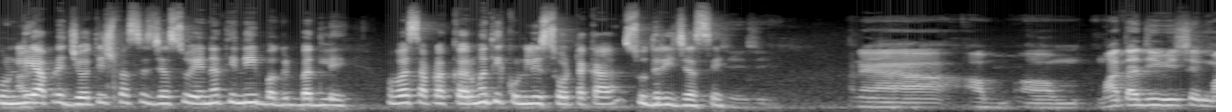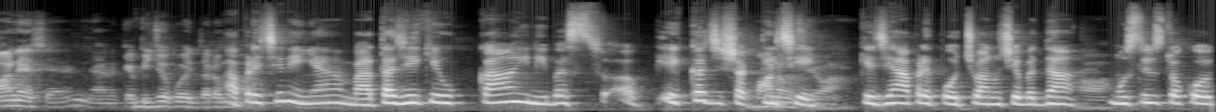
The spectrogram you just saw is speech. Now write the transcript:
કુંડલી આપણે જ્યોતિષ પાસે જશું એનાથી નહીં બદલે. બસ આપણા કર્મથી કુંડલી સો ટકા સુધરી જશે. જી જી. અને માતાજી વિશે માને છે કે બીજો કોઈ ધર્મ આપણે છે ને અહીંયા માતાજી કે એવું કાંઈ નહીં બસ એક જ શક્તિ છે કે જ્યાં આપણે પહોંચવાનું છે બધા મુસ્લિમ્સ લોકો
